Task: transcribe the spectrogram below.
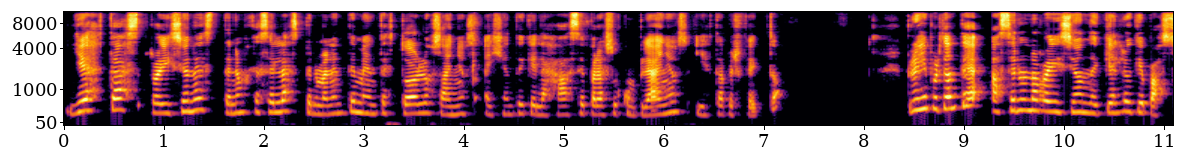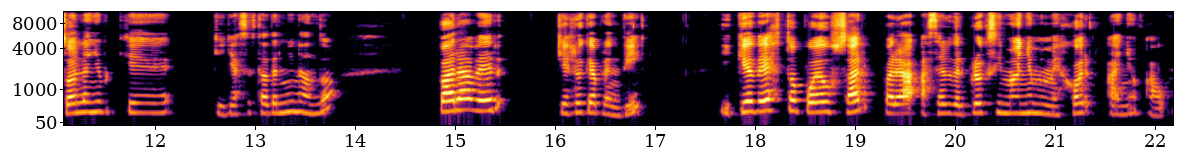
Y estas revisiones tenemos que hacerlas permanentemente todos los años. Hay gente que las hace para sus cumpleaños y está perfecto. Pero es importante hacer una revisión de qué es lo que pasó el año que, que ya se está terminando para ver qué es lo que aprendí y qué de esto puedo usar para hacer del próximo año mi mejor año aún.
